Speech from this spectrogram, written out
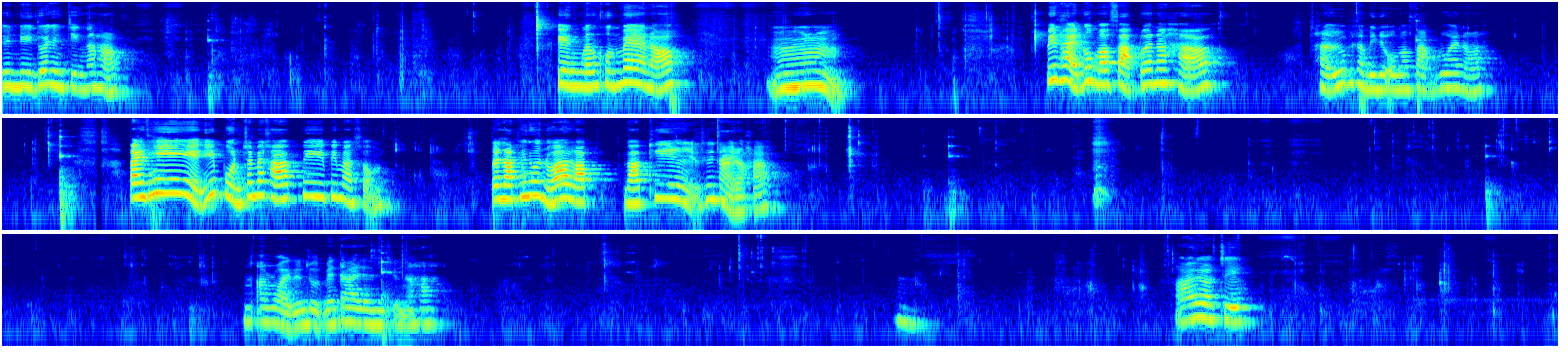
ยินดีด้วยจริง ๆ นะคะ เก่งเหมือนคุณแม่เนาะอืม พี่ถ่ายรูปมาฝากด้วยนะคะ ถ่ายรูปทำวิดีโอมาฝากด้วยเนาะ ไปที่ญี่ปุ่นใช่ไหมคะ พี่พี่มาสม ไปรับที่นู่นหรือว่ารับรับที่ที่ไหนเหรอคะอืมอร่อยจนหยุดไม่ได้เลยจริงๆนะคะ 아이러티.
